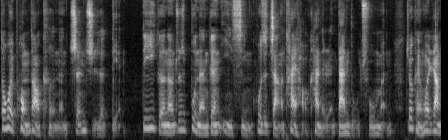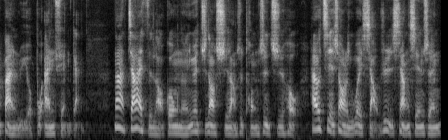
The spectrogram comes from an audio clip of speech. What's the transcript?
都会碰到可能争执的点。第一个呢，就是不能跟异性或是长得太好看的人单独出门，就可能会让伴侣有不安全感。那加奈子老公呢，因为知道石朗是同志之后，他又介绍了一位小日向先生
